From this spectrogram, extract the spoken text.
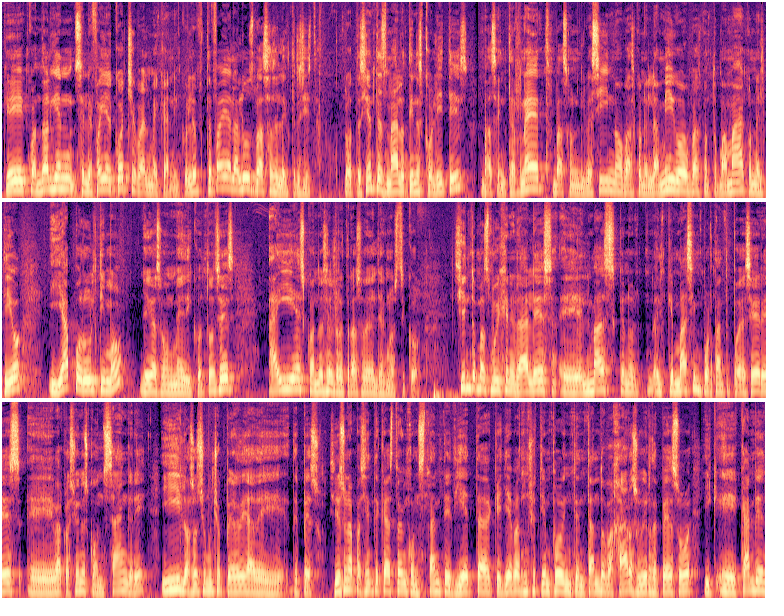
que cuando a alguien se le falla el coche va al mecánico, le, te falla la luz vas al electricista pero te sientes mal o tienes colitis, vas a internet, vas con el vecino, vas con el amigo, vas con tu mamá, con el tío, y ya por último llegas a un médico. Entonces, ahí es cuando es el retraso del diagnóstico. Síntomas muy generales, eh, el, más que el que más importante puede ser es eh, evacuaciones con sangre y lo asocio mucho a pérdida de, peso. Si es una paciente que ha estado en constante dieta, que llevas mucho tiempo intentando bajar o subir de peso y eh, cambian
